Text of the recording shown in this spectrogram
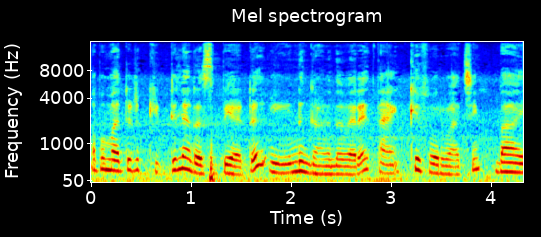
അപ്പോൾ മറ്റൊരു കിട്ടില്ല റെസിപ്പിയായിട്ട് വീണ്ടും കാണുന്നവരെ താങ്ക് ഫോർ വാച്ചിങ് ബൈ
